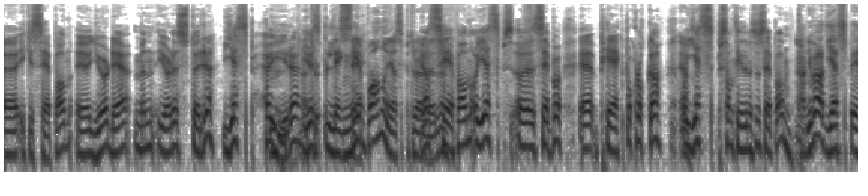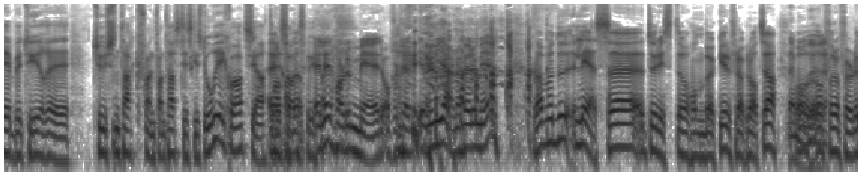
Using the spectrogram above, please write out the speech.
eh, Ikke se på han. Eh, Gjør det, men gjør det større. Gjesp høyere, gjesp Se på han og gjesp, tror jeg Ja, er se på han og gjesp. eh, Se på, eh, pek på klokka og gjesp samtidig mens du ser på han. Det Kan jo være at gjesp eh, betyr eh, 'tusen takk for en fantastisk historie' i Kroatia. At det er sånn- Eller har du mer å fortelle? Jeg vil gjerne høre mer. For Da må du lese turisthåndbøker fra Kroatia Det må og, du gjøre. og for, før du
